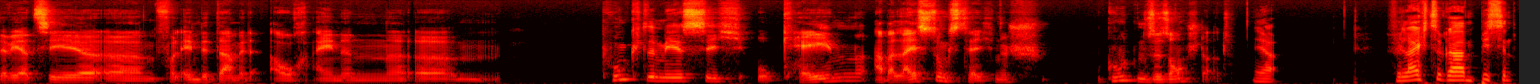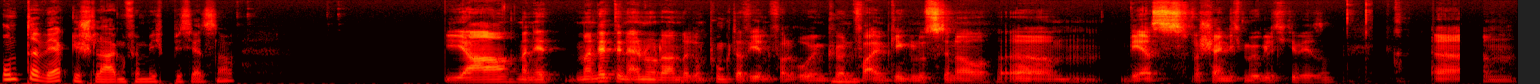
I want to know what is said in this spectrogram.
Der WRC ähm, vollendet damit auch einen ähm, punktemäßig okayen, aber leistungstechnisch guten Saisonstart. Ja. Vielleicht sogar ein bisschen unter Wert geschlagen für mich bis jetzt noch. Ja, man hätte man hätt den einen oder anderen Punkt auf jeden Fall holen können, mhm. vor allem gegen Lustenau ähm, wäre es wahrscheinlich möglich gewesen. Ähm,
